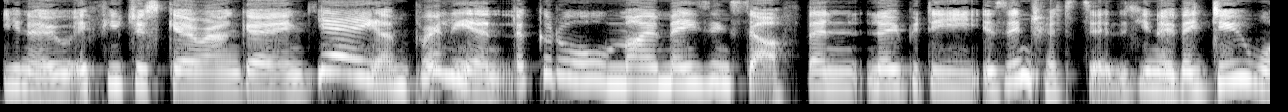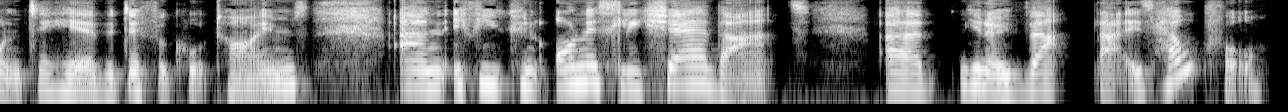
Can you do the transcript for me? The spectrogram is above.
You know, if you just go around going, yay, I'm brilliant. Look at all my amazing stuff. Then nobody is interested. You know, they do want to hear the difficult times. And if you can honestly share that, uh, you know, that, that is helpful.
